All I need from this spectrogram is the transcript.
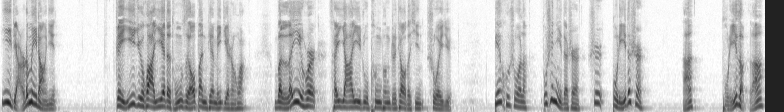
一点都没长进。这一句话噎得佟四瑶半天没接上话，稳了一会儿，才压抑住砰砰直跳的心，说一句：“别胡说了，不是你的事儿，是卜离的事儿。”啊，卜离怎么了？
